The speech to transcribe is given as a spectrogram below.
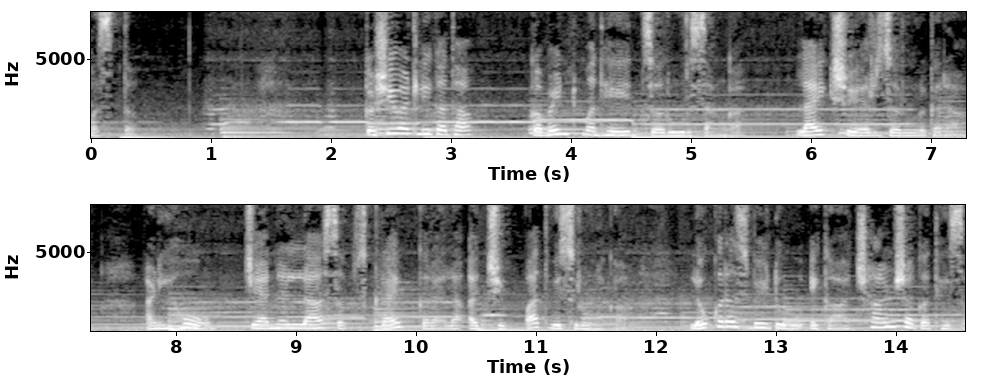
फसतं. कशी वाटली कथा? कमेंटमध्ये जरूर सांगा. लाईक शेअर जरूर करा. आणि हो चॅनलला सबस्क्राईब करायला अजिबात विसरू नका. लवकरच भेटू एका छानशा कथेसह.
